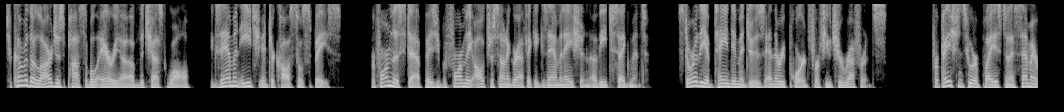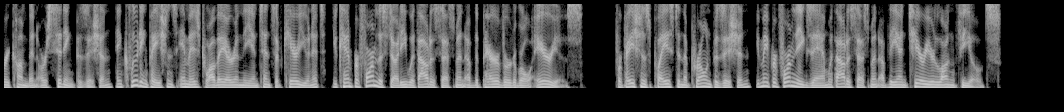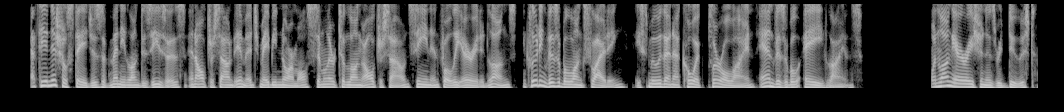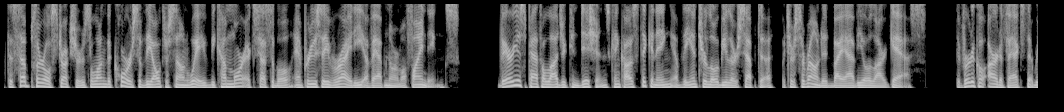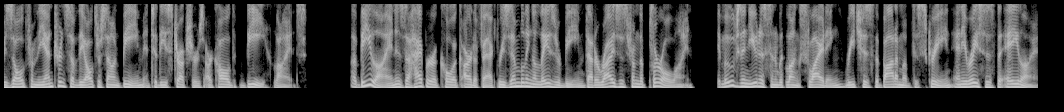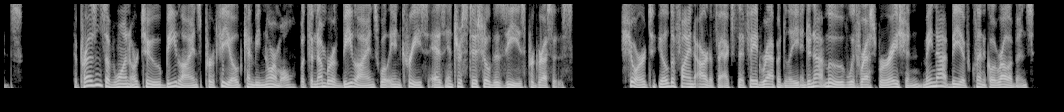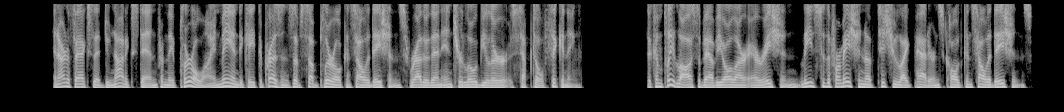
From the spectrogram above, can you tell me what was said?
To cover the largest possible area of the chest wall, examine each intercostal space. Perform this step as you perform the ultrasonographic examination of each segment. Store the obtained images and the report for future reference. For patients who are placed in a semi recumbent or sitting position, including patients imaged while they are in the intensive care unit, you can perform the study without assessment of the paravertebral areas. For patients placed in the prone position, you may perform the exam without assessment of the anterior lung fields. At the initial stages of many lung diseases, an ultrasound image may be normal, similar to lung ultrasound seen in fully aerated lungs, including visible lung sliding, a smooth and echoic pleural line, and visible A lines. When lung aeration is reduced, the subpleural structures along the course of the ultrasound wave become more accessible and produce a variety of abnormal findings. Various pathologic conditions can cause thickening of the interlobular septa, which are surrounded by alveolar gas. The vertical artifacts that result from the entrance of the ultrasound beam into these structures are called B lines. A B line is a hyperechoic artifact resembling a laser beam that arises from the pleural line. It moves in unison with lung sliding, reaches the bottom of the screen, and erases the A lines. The presence of one or two B lines per field can be normal, but the number of B lines will increase as interstitial disease progresses. Short, ill defined artifacts that fade rapidly and do not move with respiration may not be of clinical relevance, and artifacts that do not extend from the pleural line may indicate the presence of subpleural consolidations rather than interlobular septal thickening. The complete loss of alveolar aeration leads to the formation of tissue like patterns called consolidations.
